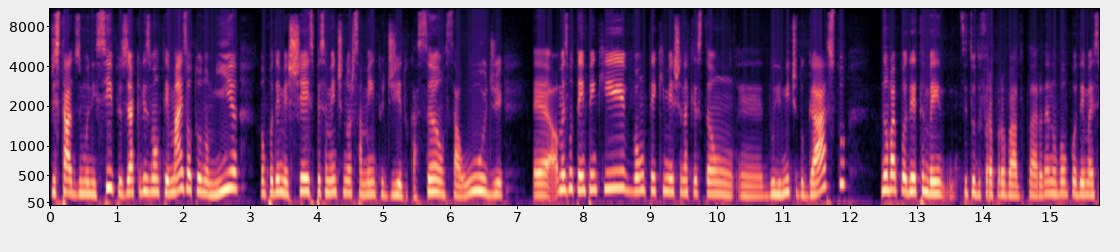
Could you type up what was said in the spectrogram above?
de estados e municípios, já que eles vão ter mais autonomia, vão poder mexer especialmente no orçamento de educação, saúde, é, ao mesmo tempo em que vão ter que mexer na questão é, do limite do gasto. Não vai poder também, se tudo for aprovado, claro, né? Não vão poder mais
